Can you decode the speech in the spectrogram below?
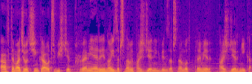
A w temacie odcinka oczywiście premiery. No i zaczynamy październik, więc zaczynamy od premier października.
